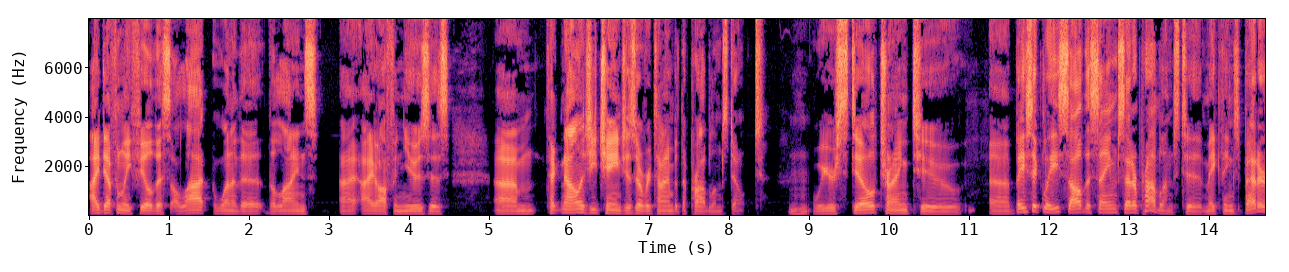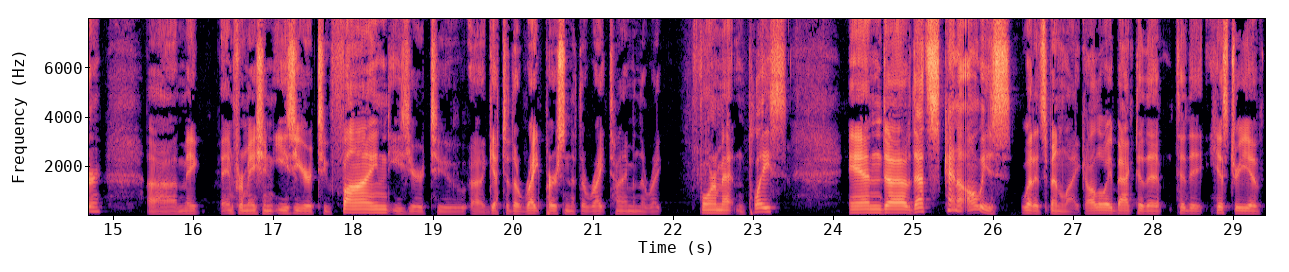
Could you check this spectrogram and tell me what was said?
I definitely feel this a lot. One of the the lines I, I often use is, um, "Technology changes over time, but the problems don't." Mm-hmm. We're still trying to uh, basically solve the same set of problems to make things better, uh, make information easier to find, easier to uh, get to the right person at the right time in the right format and place. And uh, that's kind of always what it's been like, all the way back to the to the history of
